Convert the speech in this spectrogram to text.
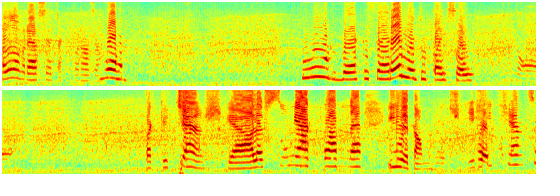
Ale dobra, ja sobie tak poradzę. Nie. Kurde, jakie tereny tutaj są. No. Takie ciężkie, ale w sumie jak płatne, ile tam było? 30 tysięcy?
